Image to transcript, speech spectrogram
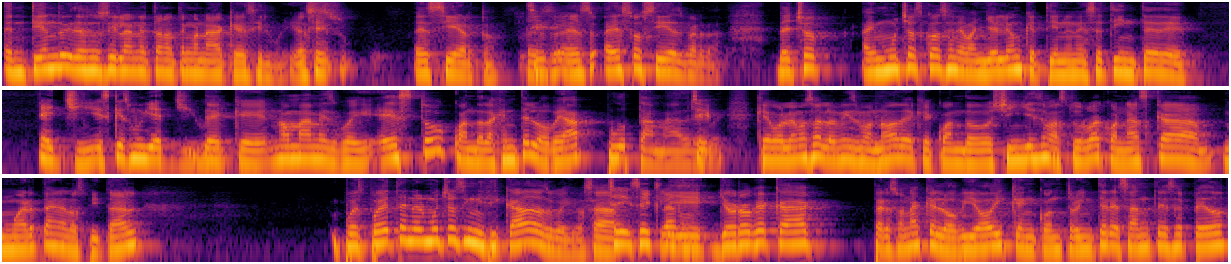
Entiendo y de eso sí, la neta, no tengo nada que decir, güey. Es, Sí. es cierto. Sí, Es- sí. es- eso sí es verdad. De hecho, hay muchas cosas en Evangelion que tienen ese tinte de, Edgy, es que es muy edgy, güey. de que no mames, güey. Esto, cuando la gente lo vea, puta madre, Sí. güey. Que volvemos a lo mismo, ¿no? De que cuando Shinji se masturba con Asuka muerta en el hospital, pues puede tener muchos significados, güey. O sea, Sí, sí, claro. Y yo creo que cada persona que lo vio y que encontró interesante ese pedo,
